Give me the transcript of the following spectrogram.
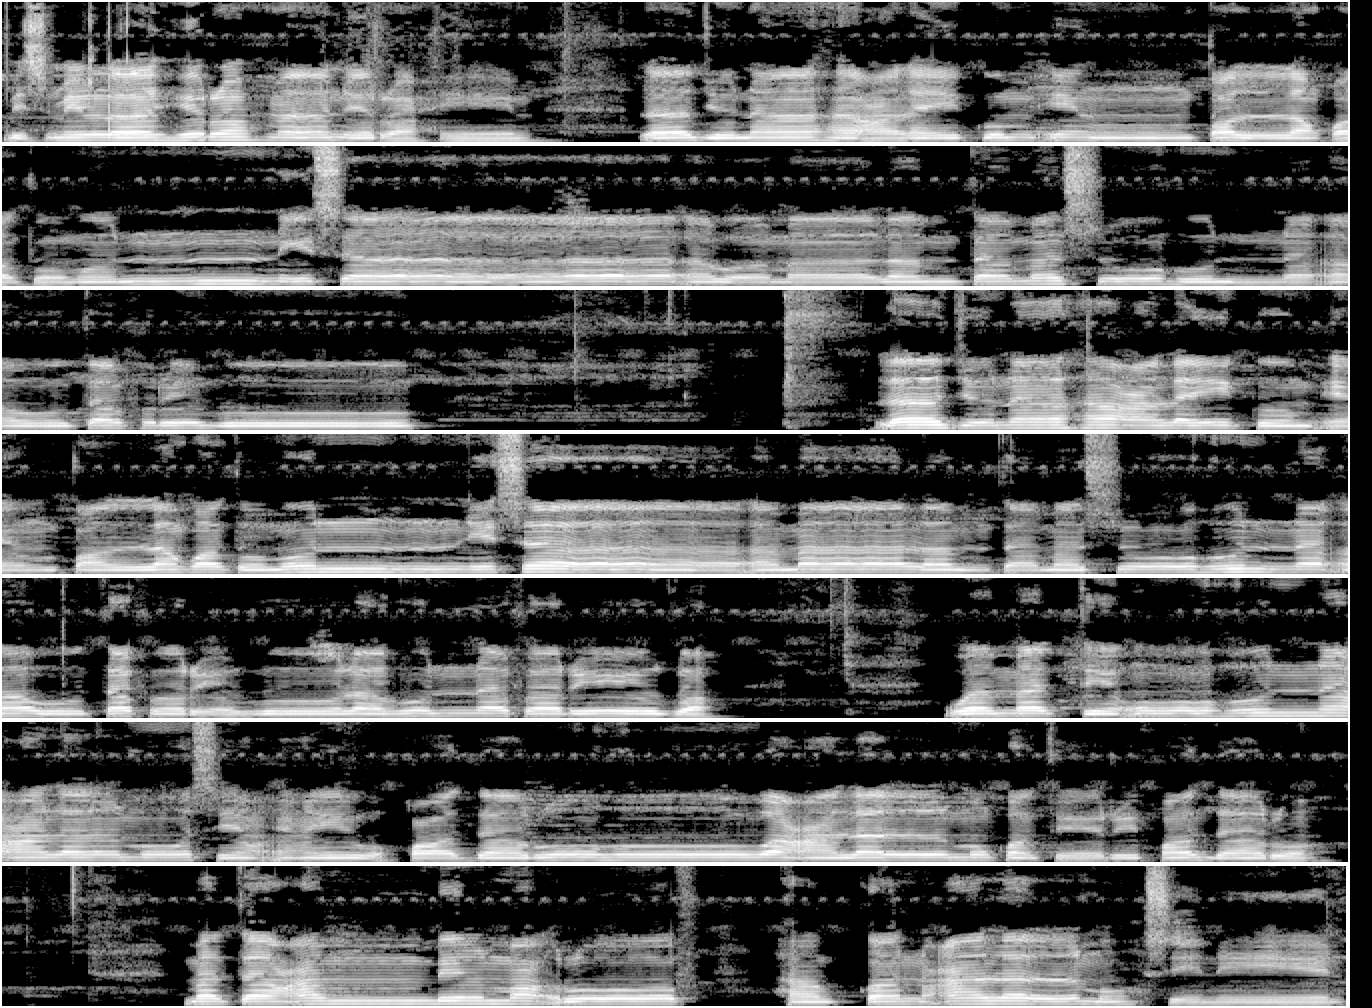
بسم الله الرحمن الرحيم لا جناح عليكم إن طلقتم النساء وما لم تمسوهن أو تفرضوا لا جناح عليكم إن طلقتم النساء ما لم تمسوهن أو تفرضوا لهن فريضة ومتعوهن على الموسع قدره وعلى المقتر قدره متاعا بالمعروف حقا على المحسنين.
